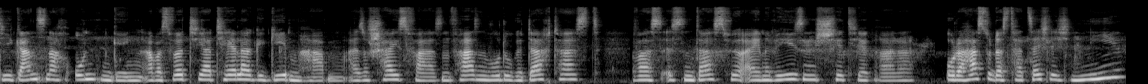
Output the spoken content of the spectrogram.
die ganz nach unten gingen, aber es wird ja Täler gegeben haben, also Scheißphasen, Phasen, wo du gedacht hast, was ist denn das für ein Riesenshit hier gerade? Oder hast du das tatsächlich nie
